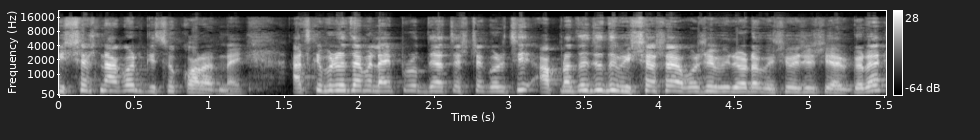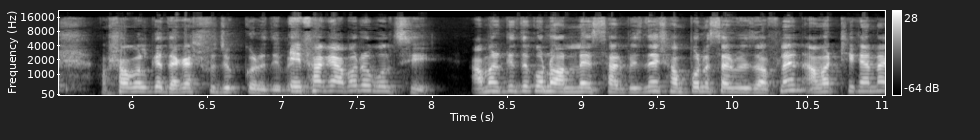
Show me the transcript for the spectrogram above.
বিশ্বাস না করেন, কিছু করার নাই। আজকে ভিডিওতে আমি লাইভ প্রুফ দেওয়ার চেষ্টা করেছি। আপনাদের যদি বিশ্বাস হয়, অবশ্যই ভিডিওটা বেশি বেশি শেয়ার করে সকলকে দেখার সুযোগ করে দিবে এই ফাঁকে আবারও বলছি আমার কিন্তু কোনো অনলাইন সার্ভিস নেই, সম্পূর্ণ সার্ভিস অফলাইন আমার ঠিকানা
